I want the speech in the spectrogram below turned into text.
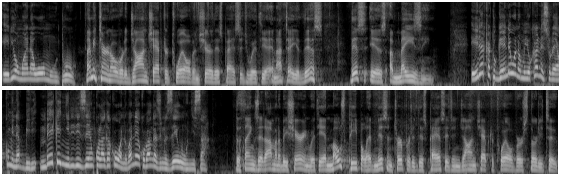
eri omwana w'omuntu Let me turn over to John chapter 12 and share this passage with you. And I tell you, this, this is amazing. Era ka tugende wano mu yokaana essula ya 12 mbeeko ennyiririza enkolagako wano banaye kubanga zino zeewuunyisa The things that I'm going to be sharing with you. And most people have misinterpreted this passage in John chapter 12, verse 32.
